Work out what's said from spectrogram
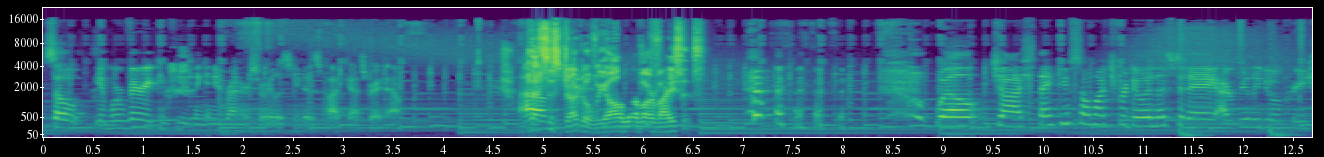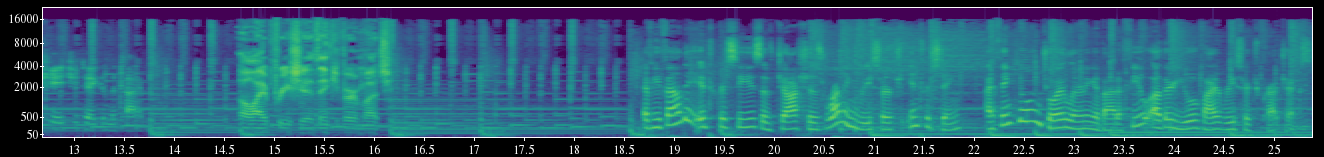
So yeah, we're very confusing any runners who are listening to this podcast right now. That's um, a struggle. We all love our vices. well, Josh, thank you so much for doing this today. I really do appreciate you taking the time. Oh, I appreciate it. Thank you very much. If you found the intricacies of Josh's running research interesting, I think you'll enjoy learning about a few other U of I research projects.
